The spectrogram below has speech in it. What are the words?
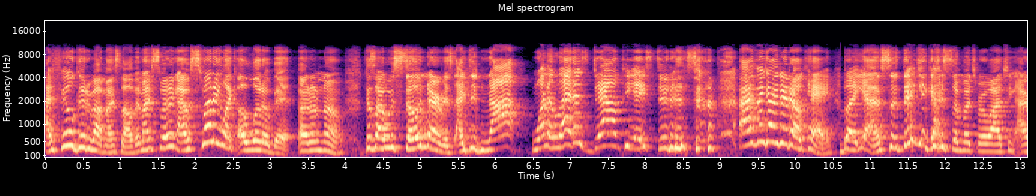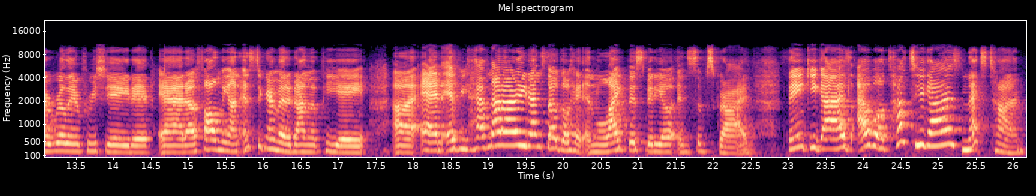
I feel good about myself. Am I sweating? I was sweating like a little bit. I don't know because I was so nervous. I did not want to let us down, PA students. I think I did okay. But yeah, so thank you guys so much for watching. I really appreciate it. And uh, follow me on Instagram at Adana PA. Uh, and if you have not already done so, go ahead and like this video and subscribe. Thank you guys. I will talk to you guys next time.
